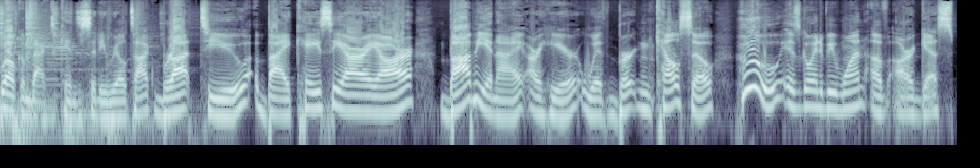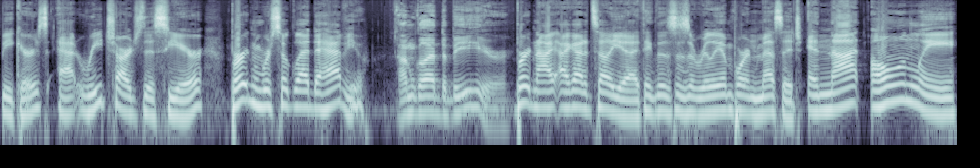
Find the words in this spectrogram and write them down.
Welcome back to Kansas City Real Talk, brought to you by KCRAR. Bobbi and I are here with Burton Kelso, who is going to be one of our guest speakers at Recharge this year. Burton, we're so glad to have you. I'm glad to be here. Burton, I, I got to tell you, I think this is a really important message. And not only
